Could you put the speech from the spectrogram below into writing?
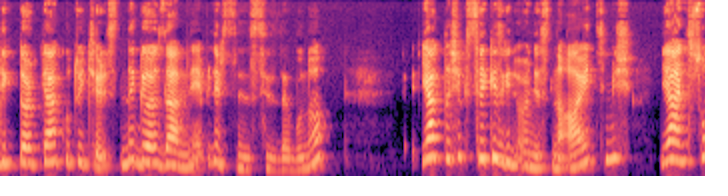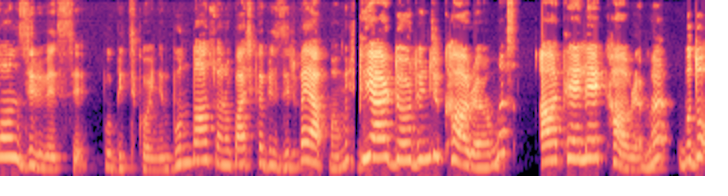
dikdörtgen kutu içerisinde gözlemleyebilirsiniz siz de bunu. Yaklaşık 8 gün öncesine aitmiş. Yani son zirvesi bu Bitcoin'in. Bundan sonra başka bir zirve yapmamış. Diğer dördüncü kavramımız ATL kavramı. Bu da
